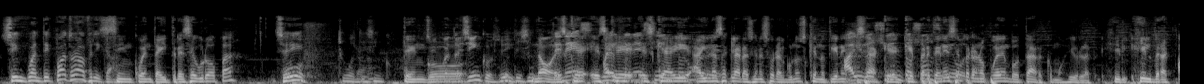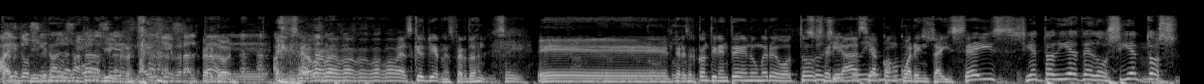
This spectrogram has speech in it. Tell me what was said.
54 África. 53 Europa, Sí. 55. Tengo 55, sí. No, es que es que es que hay, 109. hay unas aclaraciones sobre algunos que no tienen, Hay o sea, que, que 211 pertenecen pero no pueden votar, como Gilbert- Gil- Gibraltar. Hay 211 Gibraltar. Perdón. Eh, es que es viernes, perdón. Sí. Eh, el tercer continente de número de votos Son sería 110 Asia con o menos. 46. 110 de 200,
